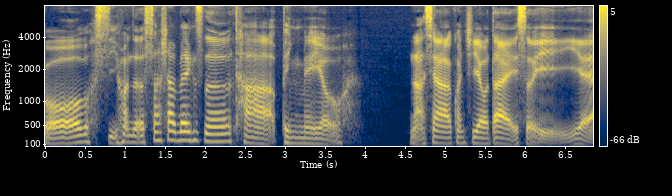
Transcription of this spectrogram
我喜欢的莎莎 Banks 呢，他并没有拿下冠军腰带，所以耶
